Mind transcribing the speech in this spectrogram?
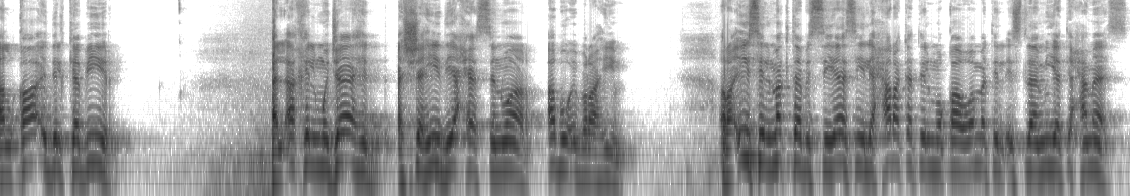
القائد الكبير الأخ المجاهد الشهيد يحيى السنوار أبو إبراهيم رئيس المكتب السياسي لحركة المقاومة الإسلامية حماس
